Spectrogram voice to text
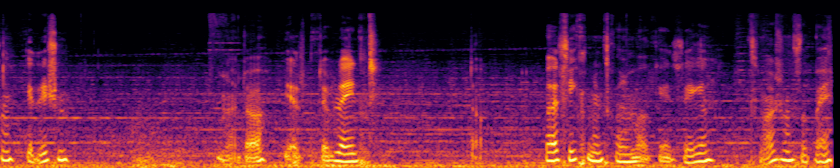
Schon, gelöschen. Na da, jetzt der Planet. Da. Da sieht man es nicht mehr. Okay, Segel. Das war schon vorbei.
